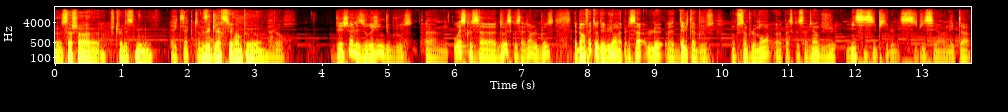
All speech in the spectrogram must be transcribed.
Euh, Sacha, euh, je te laisse nous Exactement. éclaircir un peu. euh. Alors, déjà les origines du blues. Euh, où est-ce que ça, d'où est-ce que ça vient le blues? Eh ben en fait au début on appelle ça le euh, Delta blues. Donc tout simplement euh, parce que ça vient du Mississippi. Le Mississippi c'est un État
